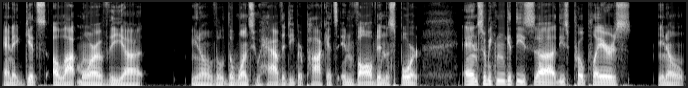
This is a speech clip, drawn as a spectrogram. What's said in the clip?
and it gets a lot more of the, uh, you know, the the ones who have the deeper pockets involved in the sport and so we can get these uh, these pro players, you know,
